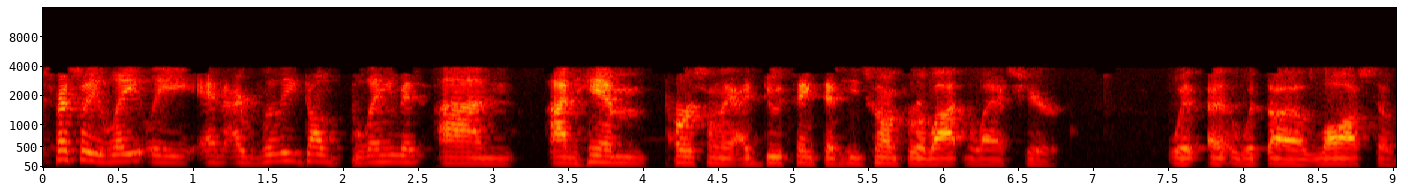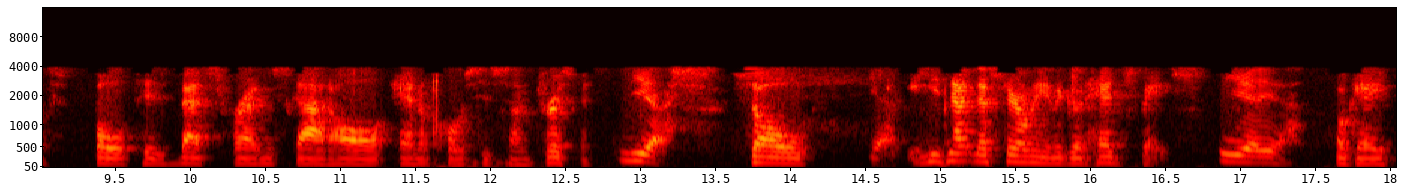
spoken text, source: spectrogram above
especially lately, and I really don't blame it on on him personally. I do think that he's gone through a lot in the last year with uh, with the loss of both his best friend Scott Hall and of course his son Tristan. Yes. So Yeah. he's not necessarily in a good headspace. Yeah. Yeah. Okay.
